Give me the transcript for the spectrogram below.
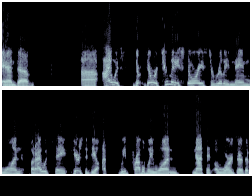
And um, uh, I would there, there were too many stories to really name one, but I would say here's the deal: I, we probably won. Not that awards are the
